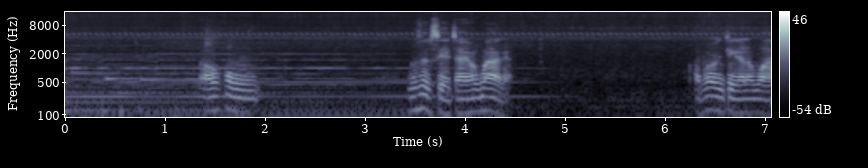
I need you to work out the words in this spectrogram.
ๆ เราคง รู้สึกเสียใจมากๆอะ ขอโทษจริงๆนะน้ำว้า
